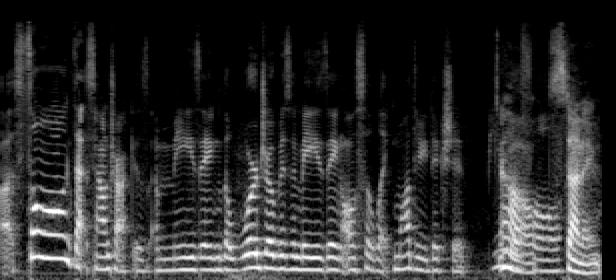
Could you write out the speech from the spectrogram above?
uh, songs, that soundtrack is amazing. The wardrobe is amazing. Also, like Madhuri Dixit, beautiful, Oh, stunning,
